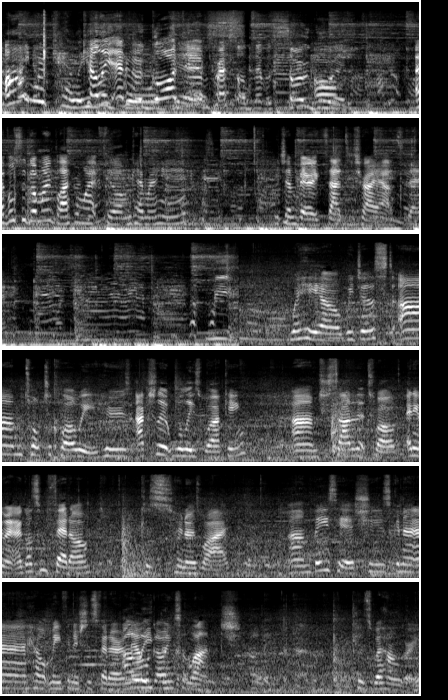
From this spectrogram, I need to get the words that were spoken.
I know Kelly. Kelly and her goddamn press ons. They were so good. Oh. I've also got my black and white film camera here, which I'm very excited to try out today. We. We're here. We just um, talked to Chloe, who's actually at Woolies working. Um, she started at 12. Anyway, I got some feta, because who knows why. Um, Bee's here. She's going to help me finish this feta, and I'll now we're going to lunch, because we're hungry.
